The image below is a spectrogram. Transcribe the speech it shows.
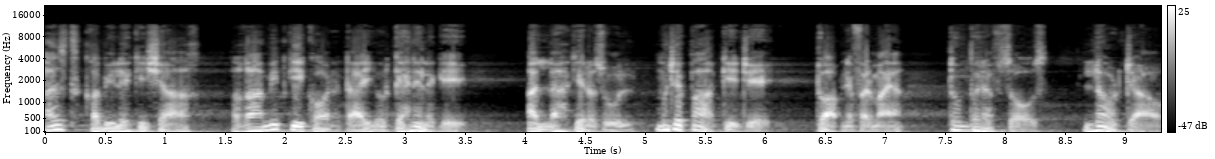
ازد قبیلے کی شاخ، غامد کی ایک عورت آئی اور کہنے لگے، اللہ کے رسول، مجھے پاک کیجیے۔ تو آپ نے فرمایا، تم پر افسوس، لوٹ جاؤ،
